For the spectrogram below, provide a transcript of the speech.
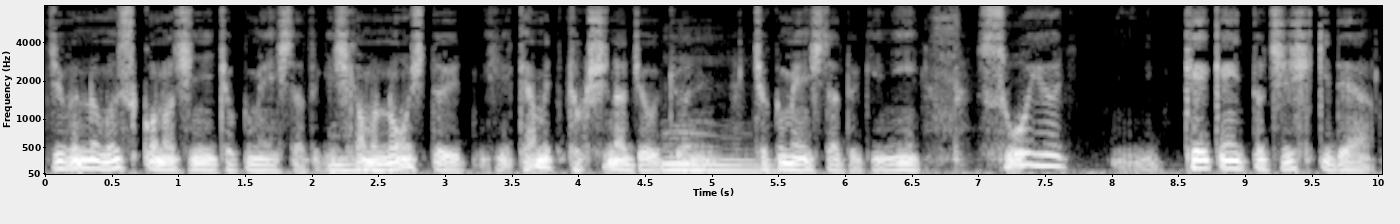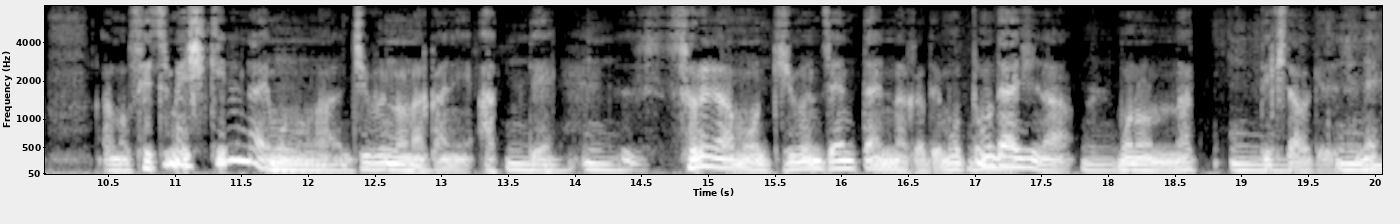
自分の息子の死に直面した時しかも脳死という極めて特殊な状況に直面した時にそういう経験と知識であの説明しきれないものが自分の中にあって、それがもう自分全体の中で最も大事なものになってきたわけですね。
